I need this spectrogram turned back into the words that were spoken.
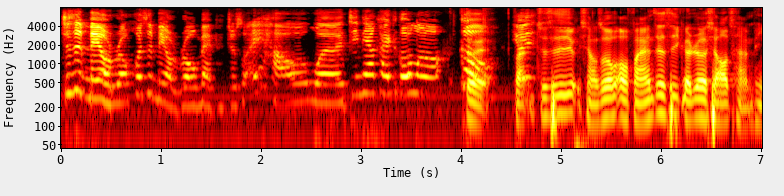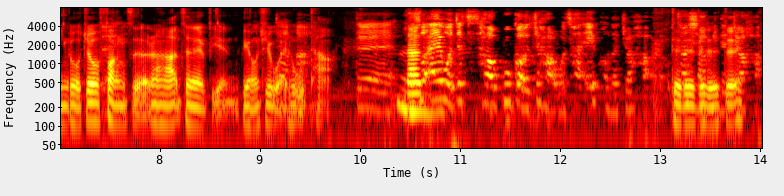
就是没有 road 或是没有 roadmap，就说哎好，我今天要开工喽。，Go，反就是想说哦，反正这是一个热销产品，我就放着，让它在那边，不用去维护它。对，那说哎，我就抄 Google 就好，我抄 Apple 的就好了，对对对对对就好。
